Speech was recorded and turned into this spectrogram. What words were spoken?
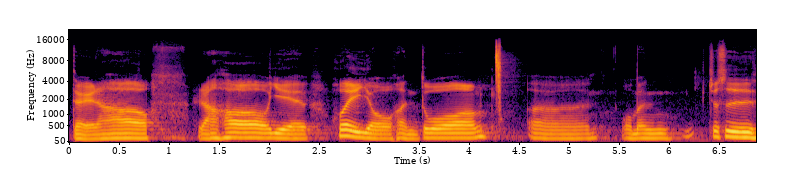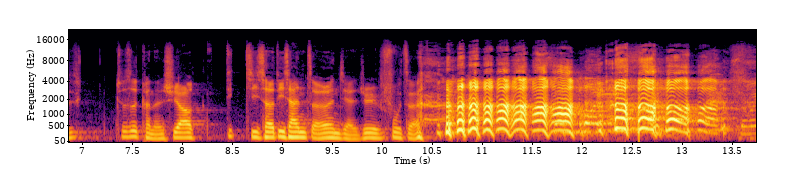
对，然后然后也会有很多，呃，我们就是就是可能需要。机车第三责任检去负责，什么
